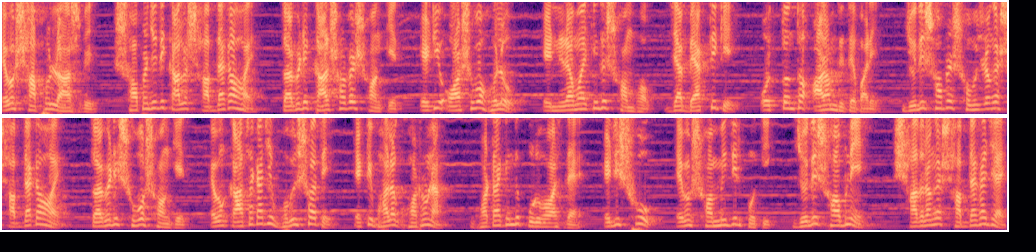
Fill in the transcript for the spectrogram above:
এবং সাফল্য আসবে। স্বপ্নে যদি কালো সাপ দেখা হয়, তবে এটি কাল সর্বের সংকেত। এটি অশুভ হলেও এর নিরাময় কিন্তু সম্ভব, যা ব্যক্তিকে অত্যন্ত আরাম দিতে পারে। যদি স্বপ্নে সবুজ রঙের সাপ দেখা হয়, তবে এটি শুভ সংকেত এবং কাছাকাছি ভবিষ্যতে একটি ভালো ঘটনা ঘটা কিন্তু পূর্বাভাস দেয়। এটি সুখ এবং সমৃদ্ধির প্রতীক। যদি স্বপ্নে সাদা রঙের সাপ দেখা যায়,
